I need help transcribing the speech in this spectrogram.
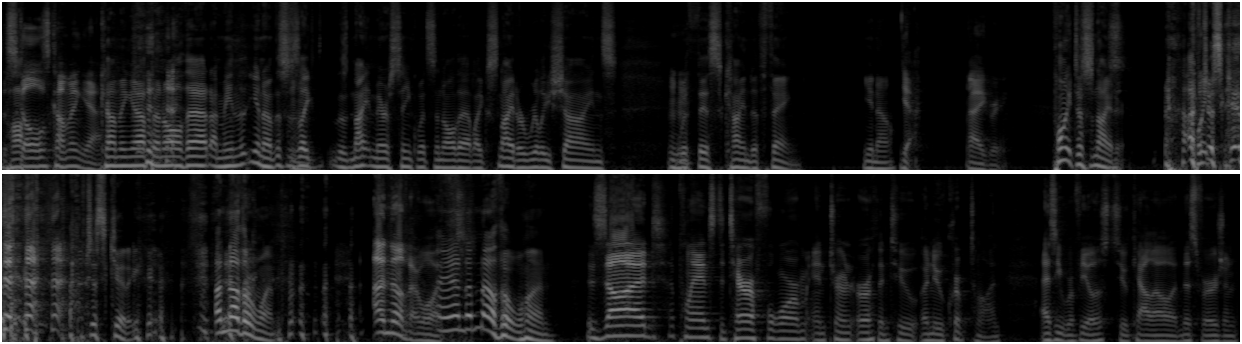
the Pop- skull's coming, yeah, coming up and all that. I mean, you know, this is Mhm. like the nightmare sequence and all that. Like Snyder really shines Mhm. with this kind of thing. You know, yeah, I agree. point to Snyder. I'm just kidding. I'm just kidding. another one Another one. and another one. Zod plans to terraform and turn Earth into a new Krypton, as he reveals to Kal-El in this version.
